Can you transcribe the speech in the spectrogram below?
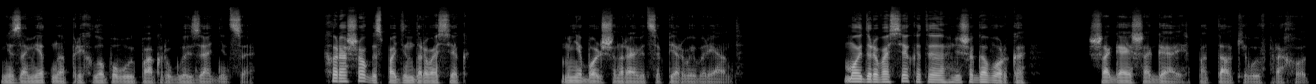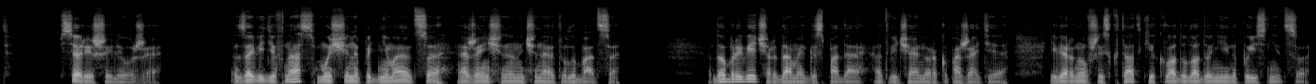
Незаметно прихлопываю по округлой заднице. «Хорошо, господин Дровосек». Мне больше нравится первый вариант. Мой дровосек — это лишь оговорка. Шагай, шагай, подталкиваю в проход. Все решили уже. Завидев нас, мужчины поднимаются, а женщины начинают улыбаться. «Добрый вечер, дамы и господа», — отвечаю на рукопожатие, и, вернувшись к Татке, кладу ладони на поясницу.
